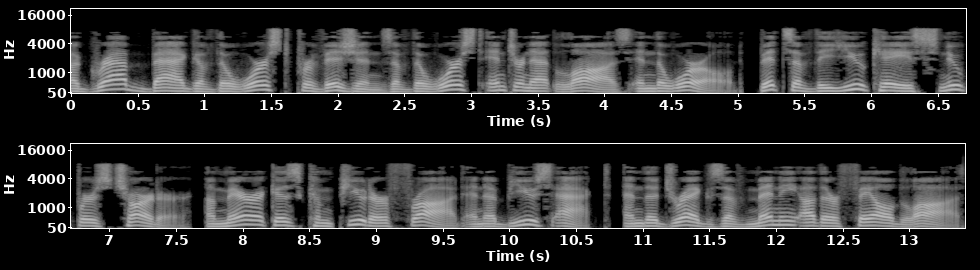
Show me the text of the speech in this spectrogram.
a grab bag of the worst provisions of the worst Internet laws in the world, bits of the UK's Snoopers Charter, America's Computer Fraud and Abuse Act, and the dregs of many other failed laws.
